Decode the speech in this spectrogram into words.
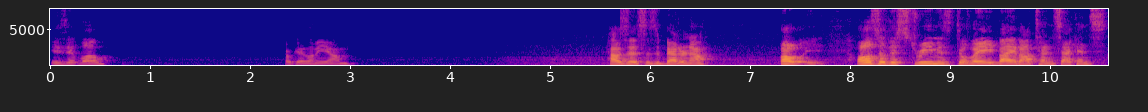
Is it low? Okay, let me um. How's this? Is it better now? Oh, also the stream is delayed by about 10 seconds.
